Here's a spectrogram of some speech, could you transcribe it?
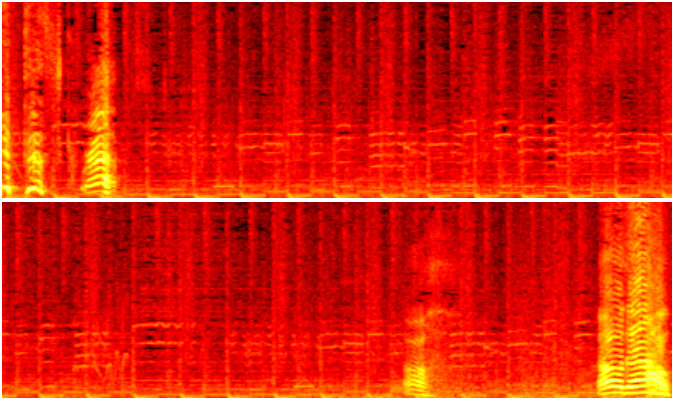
At this crap. Oh. Oh no!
